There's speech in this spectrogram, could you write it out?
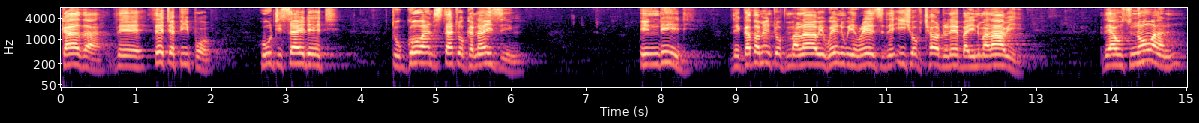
gather the 30 people who decided to go and start organizing. Indeed, the government of Malawi, when we raised the issue of child labor in Malawi, there was no one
